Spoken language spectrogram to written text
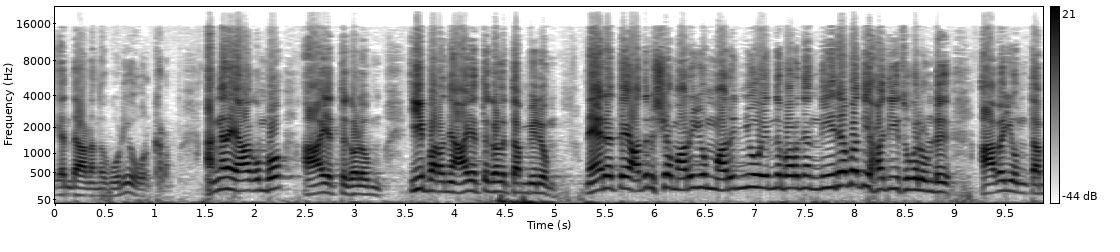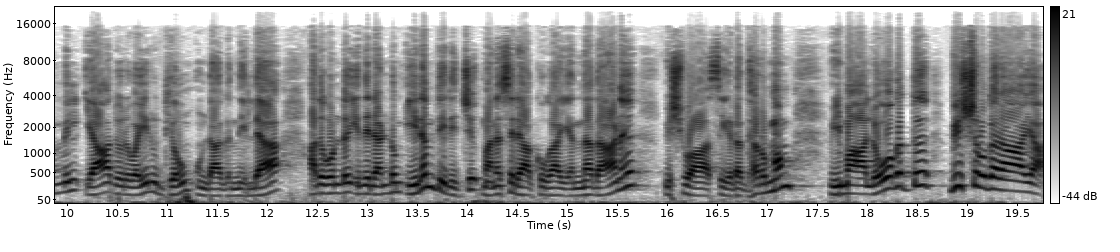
എന്താണെന്ന് കൂടി ഓർക്കണം. അങ്ങനെയാകുമ്പോൾ ആയത്തുകളും ഈ പറഞ്ഞ ആയത്തുകൾ തമ്മിലും നേരത്തെ അദൃശ്യം അറിയും അറിഞ്ഞു എന്ന് പറഞ്ഞ നിരവധി ഹദീസുകളുണ്ട്. അവയും തമ്മിൽ യാതൊരു വൈരുദ്ധ്യവും ഉണ്ടാകുന്നില്ല. അതുകൊണ്ട് ഇത് രണ്ടും ഇനം തിരിച്ച് മനസ്സിലാക്കുക എന്നതാണ് വിശ്വാസിയുടെ ധർമ്മം. ഇമാ ലോകത്ത് വിശ്രുതരായ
